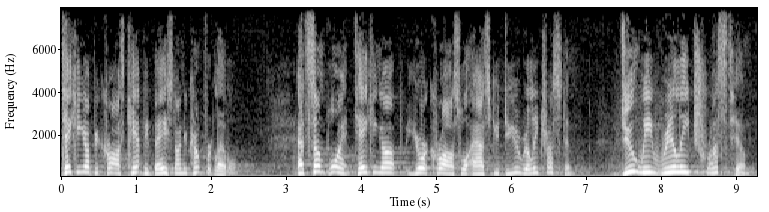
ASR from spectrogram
Taking up your cross can't be based on your comfort level. At some point, taking up your cross will ask you, do you really trust him? Do we really trust him?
